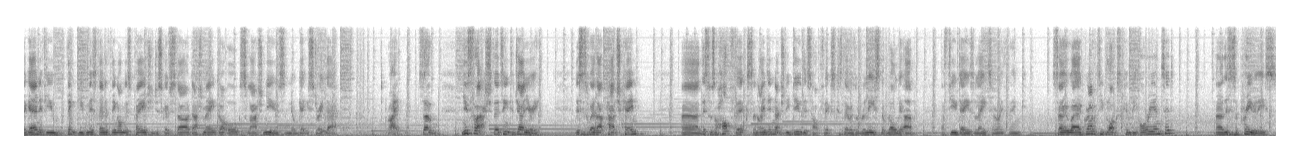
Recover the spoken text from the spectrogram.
Again, if you think you've missed anything on this page, you just go star-made.org slash news and it'll get you straight there. Right, so news flash, 13th of January. This is where that patch came. Uh, this was a hot fix, and I didn't actually do this hot fix because there was a release that rolled it up a few days later, I think. So uh, gravity blocks can be oriented. Uh, this is a pre-release.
